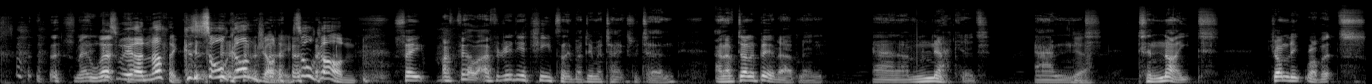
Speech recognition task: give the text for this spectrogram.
there's no work. because we are nothing. Because it's all gone, Jonny. It's all gone. So I feel like I've really achieved something by doing my tax return, and I've done a bit of admin, and I'm knackered. And Yeah. tonight, John Luke Roberts,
